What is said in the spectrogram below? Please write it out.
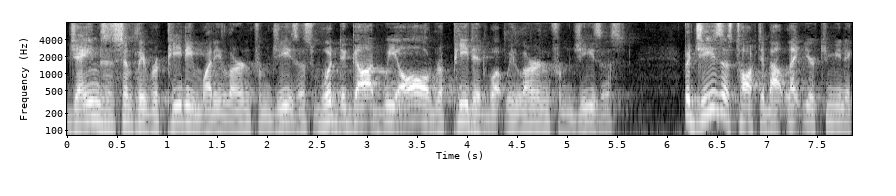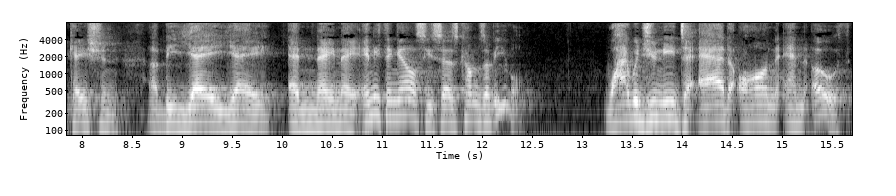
James is simply repeating what he learned from Jesus. Would to God we all repeated what we learned from Jesus. But Jesus talked about let your communication uh, be yea, yea, and nay, nay. Anything else, he says, comes of evil. Why would you need to add on an oath?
